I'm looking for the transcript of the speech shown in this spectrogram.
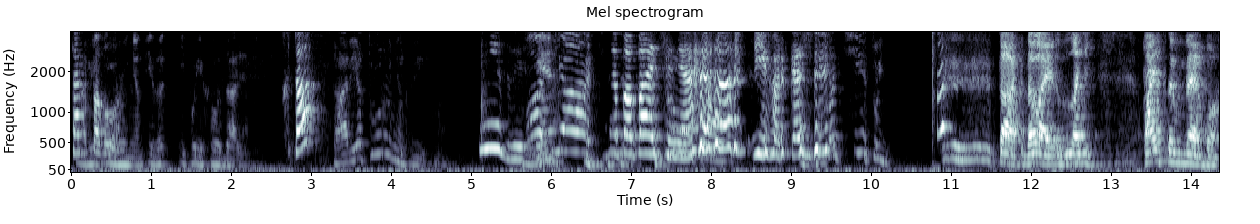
Так, Тар'я Павло. Турунян. І, і поїхали далі. Хто? Тар'я Турунян, звісно. Ні, звісно. Ой, блядь! До побачення. Ігор, кажи. Зачитуй! Так, давай, значить, пальцем в небо.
